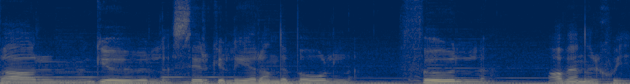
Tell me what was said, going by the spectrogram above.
varm, gul, cirkulerande boll full av energi.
